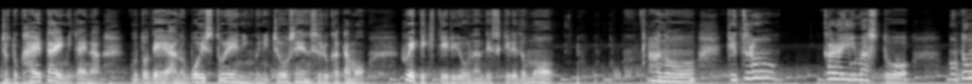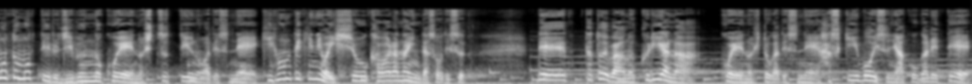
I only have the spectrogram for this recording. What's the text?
ちょっと変えたいみたいなことで、あの、ボイストレーニングに挑戦する方も増えてきているようなんですけれども、あの、結論から言いますと、もともと持っている自分の声の質っていうのはですね、基本的には一生変わらないんだそうです。で、例えばあの、クリアな声の人がですね、ハスキーボイスに憧れて、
